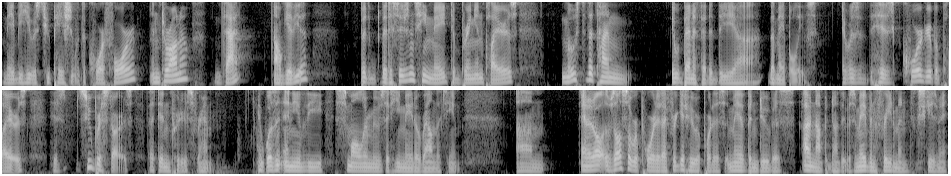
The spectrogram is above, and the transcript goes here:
Maybe he was too patient with the core 4 in Toronto. That I'll give you. But the decisions he made to bring in players most of the time it benefited the uh, the Maple Leafs. It was his core group of players, his superstars that didn't produce for him. It wasn't any of the smaller moves that he made around the team. Um, and it, all, it was also reported, I forget who reported this, it may have been Dubas, uh, not, not Dubas, it may have been Friedman, excuse me,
